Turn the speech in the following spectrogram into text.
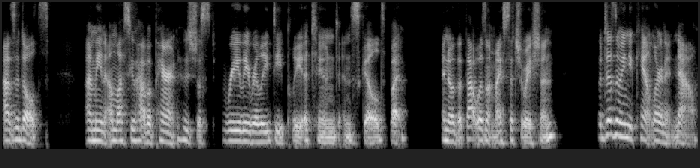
as adults. I mean, unless you have a parent who's just really, really deeply attuned and skilled. But I know that that wasn't my situation, but it doesn't mean you can't learn it now.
